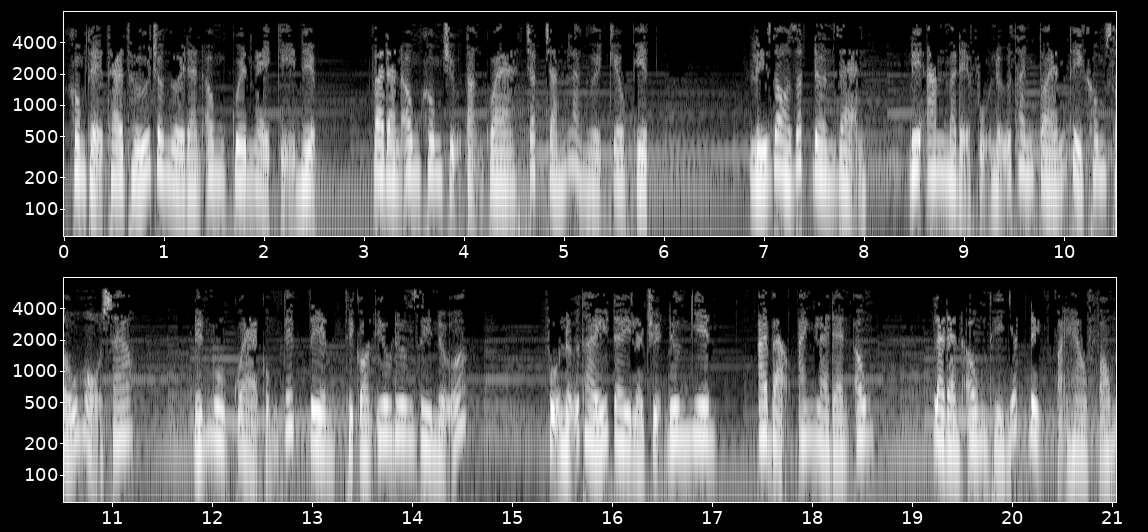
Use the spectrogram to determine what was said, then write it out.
không thể tha thứ cho người đàn ông quên ngày kỷ niệm, và đàn ông không chịu tặng quà chắc chắn là người keo kiệt. Lý do rất đơn giản, đi ăn mà để phụ nữ thanh toán thì không xấu hổ sao? Đến mua quà cũng tiếc tiền thì còn yêu đương gì nữa? Phụ nữ thấy đây là chuyện đương nhiên, ai bảo anh là đàn ông? Là đàn ông thì nhất định phải hào phóng.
